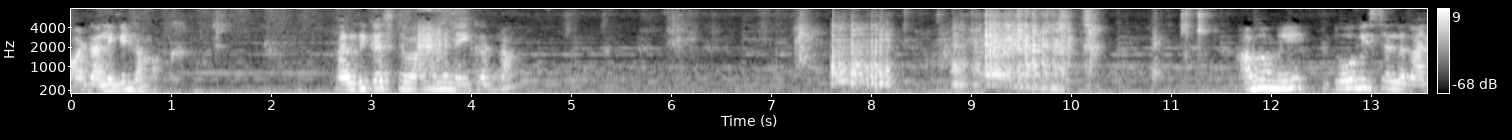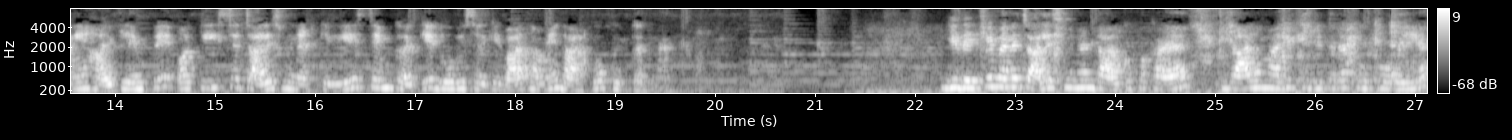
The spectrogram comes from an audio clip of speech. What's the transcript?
और डालेंगे नमक। हल्दी का इस्तेमाल हमें नहीं करना। अब हमें दो विसल लगानी है हाई फ्लेम पे और 30 से 40 मिनट के लिए सिम करके दो विसल के बाद हमें दाल को कुक करना है। ये देखिए, मैंने 40 मिनट दाल को पकाया है। दाल हमारी पूरी तरह कुक हो गई है।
